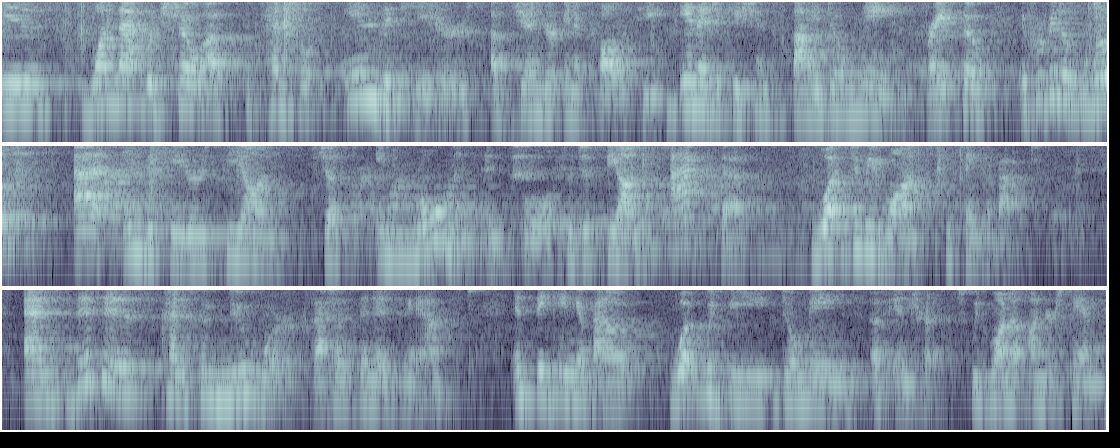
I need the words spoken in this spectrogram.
is one that would show us potential indicators of gender inequality in education by domain, right? So if we're going to look at indicators beyond just enrollment in school, so just beyond access, what do we want to think about? And this is kind of some new work that has been advanced in thinking about what would be domains of interest. We'd want to understand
